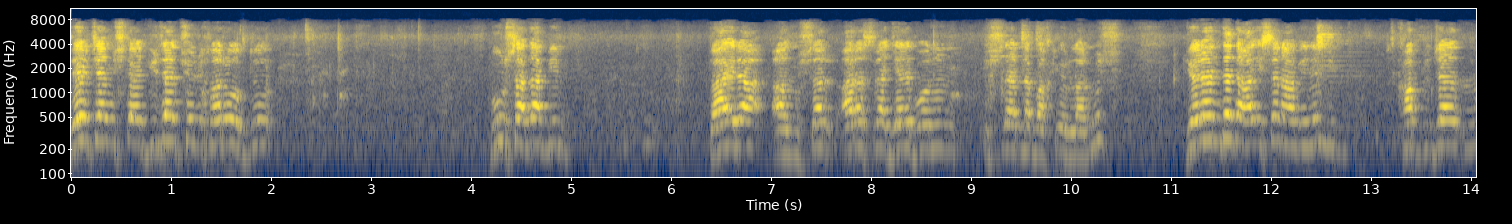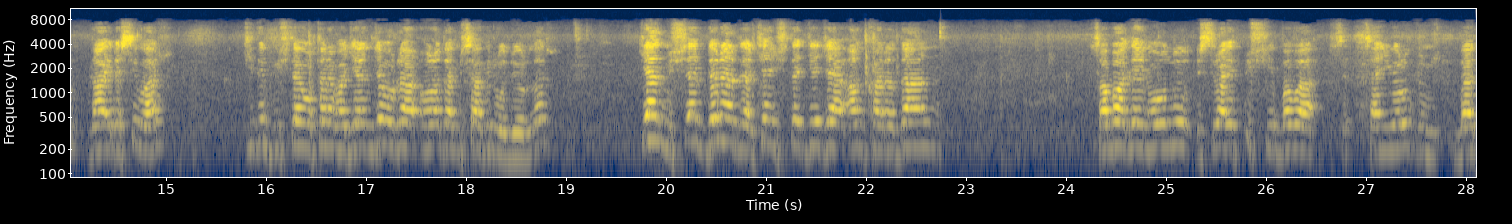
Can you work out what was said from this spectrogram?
Derken işte güzel çocukları oldu. Bursa'da bir daire almışlar. Ara sıra gelip onun işlerine bakıyorlarmış. Gören'de de Ali İhsan abinin kaplıca dairesi var. Gidip işte o tarafa gelince orada, misafir oluyorlar. Gelmişler dönerlerken işte gece Ankara'dan sabahleyin oğlu ısrar etmiş ki baba sen yoruldun ben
